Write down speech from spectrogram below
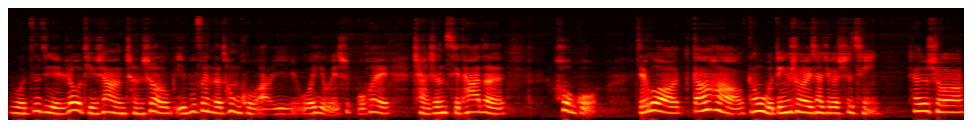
我自己肉体上承受一部分的痛苦而已。我以为是不会产生其他的后果。结果刚好跟武丁说了一下这个事情，他就说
